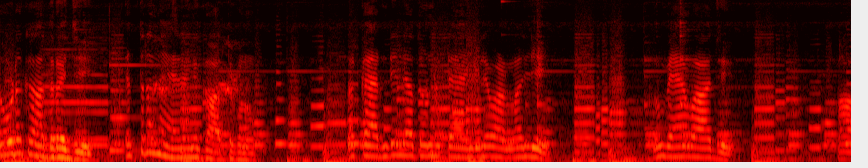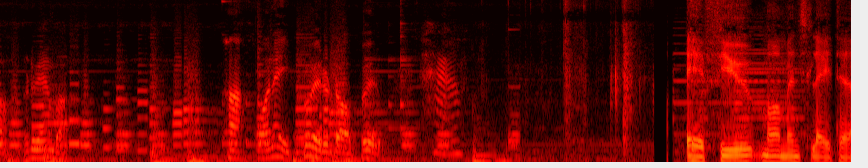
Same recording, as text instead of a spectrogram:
എവിടെ കാതറജി എത്ര നേരം കാത്തുക്കണു? ആ കറണ്ട് ഇല്ലാത്തോണ്ട് ടാങ്കിൽ വെള്ളമില്ലേ? ഒന്നും വേം വാജ് ആ ഇവിടെ വേം വാ. ആ ഓനെ ഇപ്പൊ വരും ടോപ്പ് ഇപ്പൊ വരും. A few moments later.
